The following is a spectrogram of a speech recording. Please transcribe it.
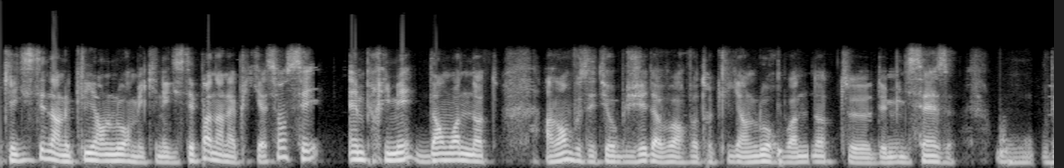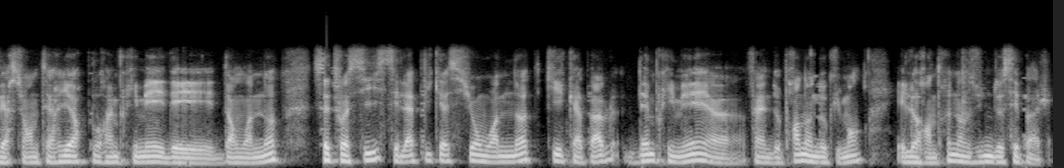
qui existait dans le client lourd, mais qui n'existait pas dans l'application, c'est imprimer dans OneNote. Avant, vous étiez obligé d'avoir votre client lourd OneNote euh, 2016 ou version antérieure pour imprimer des, dans OneNote. Cette fois-ci, c'est l'application OneNote qui est capable d'imprimer, euh, enfin de prendre un document et le rentrer dans une de ses pages.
